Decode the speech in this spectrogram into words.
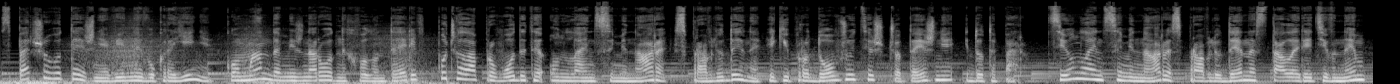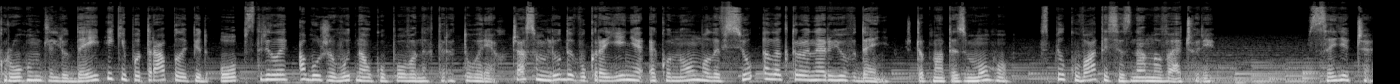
З першого тижня війни в Україні команда міжнародних волонтерів почала проводити онлайн-семінари з прав людини, які продовжуються щотижня і дотепер. Ці онлайн-семінари з прав людини стали рятівним кругом для людей, які потрапили під обстріли або живуть на окупованих територіях. Часом люди в Україні економили всю електроенергію в день, щоб мати змогу спілкуватися з нами ввечері, сидячи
